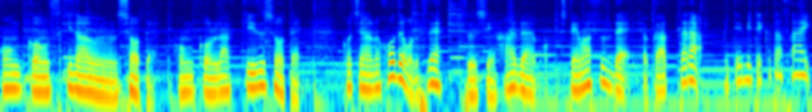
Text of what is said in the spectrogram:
香港好きな運商店、香港ラッキーズ商店、こちらの方でもですね、通信販売もしてますんで、よかったら見てみてください。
